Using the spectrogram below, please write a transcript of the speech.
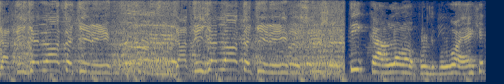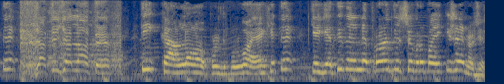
Γιατί γελάτε κύριοι, γιατί γελάτε κύριοι, Τι καλό πρωθυπουργό έχετε. γιατί γελάτε; Τι καλό πρωθυπουργό έχετε και γιατί δεν είναι πρόεδρος της Ευρωπαϊκής Ένωσης.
